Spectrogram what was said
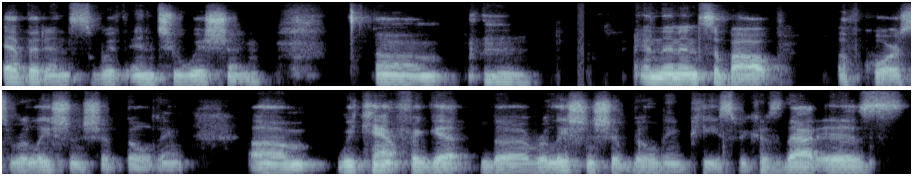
evidence with intuition. Um, and then it's about, of course, relationship building. Um, we can't forget the relationship building piece because that is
